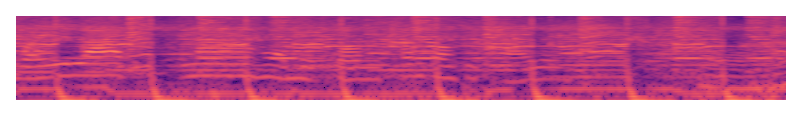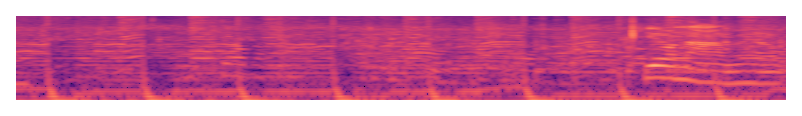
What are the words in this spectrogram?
ไว้ราดหน้าห่อหมกตอนขั้นตอนสุดท้ายเลยค่ะเคี่ยวกันนะเคี่ยวนานไหมครับ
